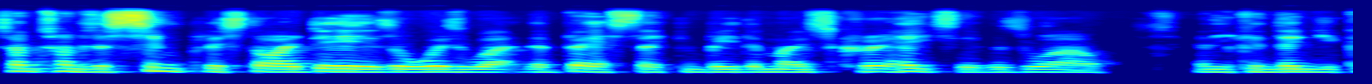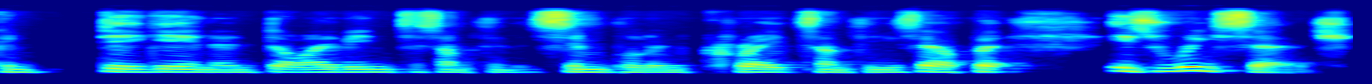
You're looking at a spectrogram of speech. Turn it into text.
sometimes the simplest ideas always work the best they can be the most creative as well and you can then you can dig in and dive into something that's simple and create something yourself. But is research.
